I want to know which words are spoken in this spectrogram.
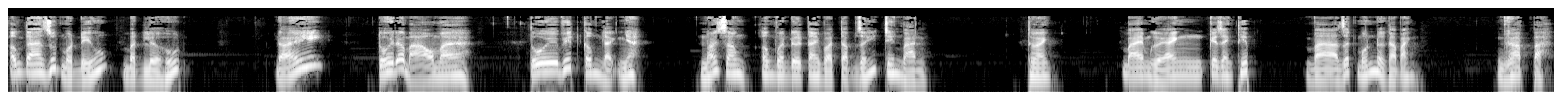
Ông ta rút một điếu, bật lửa hút. Đấy, tôi đã bảo mà. Tôi viết công lệnh nha. Nói xong, ông Vân đưa tay vào tập giấy trên bàn. Thưa anh, ba em gửi anh cái danh thiếp và rất muốn được gặp anh. Gặp à?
